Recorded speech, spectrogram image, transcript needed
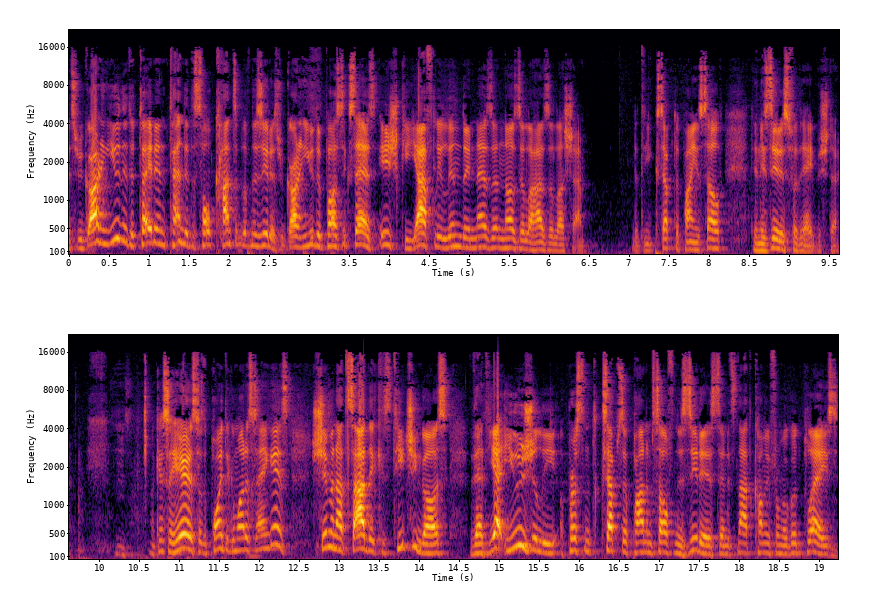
It's regarding you that the Torah intended this whole concept of naziris. Regarding you, the pasuk says, "Ish ki yafli linda neza nazil Hashem." That you accept upon yourself the naziris for the Eibushter. Okay, so here, so the point the Gemara is saying is, Shimon Atzadik is teaching us that yet usually a person accepts upon himself Naziris and it's not coming from a good place,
